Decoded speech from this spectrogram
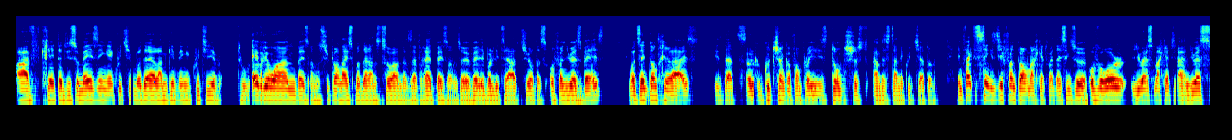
I've created this amazing equity model. I'm giving equity to everyone based on a super nice model and so on that they've read based on the available literature that's often US based. What they don't realize is that a good chunk of employees don't just understand equity at all. In fact, I think it's different per market, right? I think the overall US market and US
